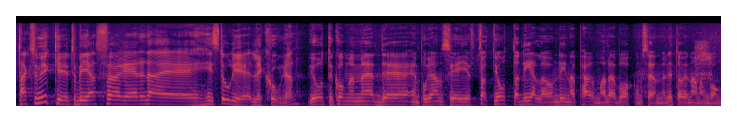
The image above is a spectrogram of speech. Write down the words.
Tack så mycket Tobias för eh, den här eh, historielektionen. Vi återkommer med eh, en programserie 48 delar om dina permar där bakom sen, men det tar vi en annan gång.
